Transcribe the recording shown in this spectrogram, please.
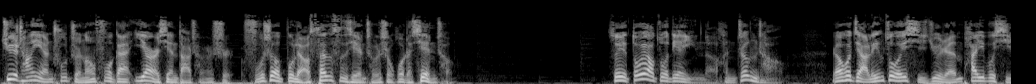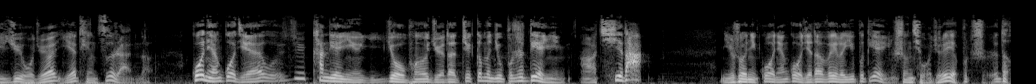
剧场演出只能覆盖一二线大城市，辐射不了三四线城市或者县城，所以都要做电影的，很正常。然后贾玲作为喜剧人拍一部喜剧，我觉得也挺自然的。过年过节我就看电影，有朋友觉得这根本就不是电影啊，气大。你说你过年过节的为了一部电影生气，我觉得也不值得。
